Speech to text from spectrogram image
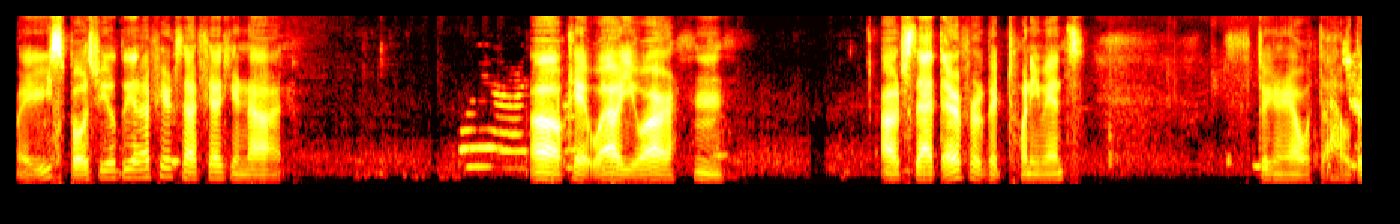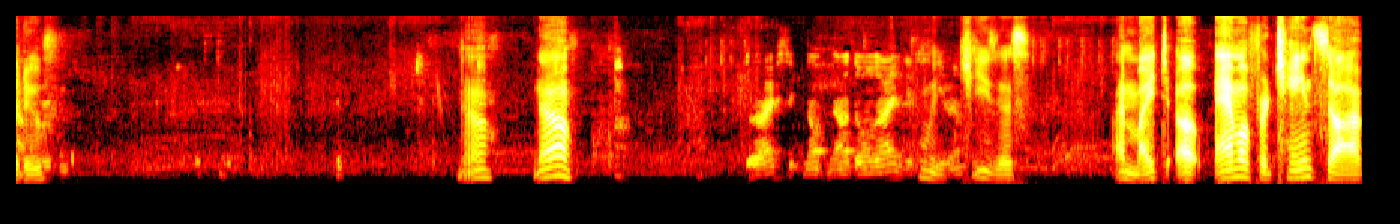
Wait, are you supposed to be able to get up here? Because I feel like you're not. Oh, okay. Wow, you are. Hmm. I was sat there for a good 20 minutes. Figuring out what the hell to do. No. No. No, no, don't lie, Holy. Jesus. I might. Oh, ammo for chainsaw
